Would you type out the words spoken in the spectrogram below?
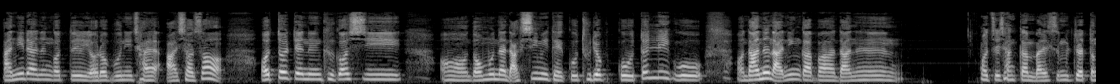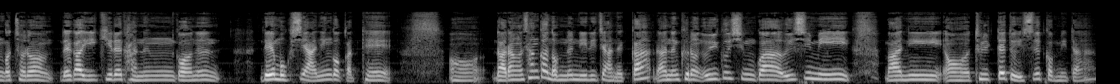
아니라는 것들 여러분이 잘 아셔서 어떨 때는 그것이 어, 너무나 낙심이 되고 두렵고 떨리고 어, 나는 아닌가 봐 나는 어제 잠깐 말씀을 드렸던 것처럼 내가 이 길에 가는 거는 내 몫이 아닌 것 같아. 어, 나랑은 상관없는 일이지 않을까라는 그런 의구심과 의심이 많이 어, 들 때도 있을 겁니다.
